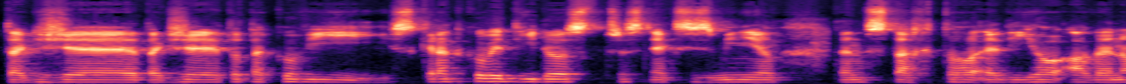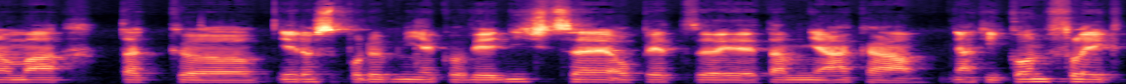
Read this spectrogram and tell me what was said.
Takže, takže je to takový zkratkovitý dost, přesně jak jsi zmínil, ten vztah toho Eddieho a Venoma, tak uh, je dost podobný jako v jedničce, opět je tam nějaká, nějaký konflikt.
